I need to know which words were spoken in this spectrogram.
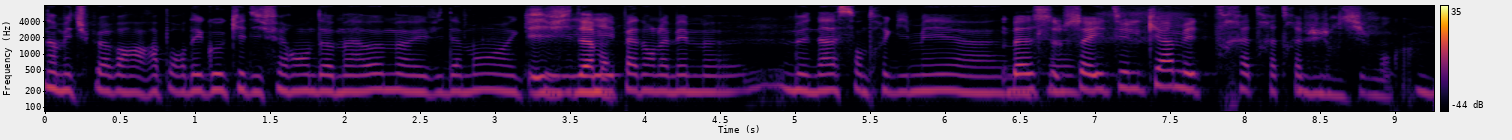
Non, mais tu peux avoir un rapport d'ego qui est différent d'homme à homme, évidemment, qui n'est pas dans la même euh, menace, entre guillemets. Euh, bah, euh, ça, a été le cas, mais très, très, très mm. furtivement. Quoi. Mm.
